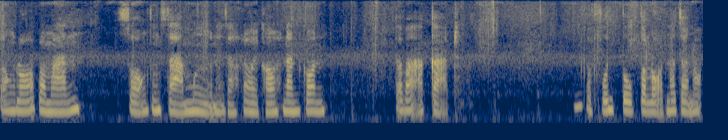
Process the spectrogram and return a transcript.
ต้องรอประมาณ สองถึงสามมือนะจ๊ะเราให้เขานั่นก่อน แต่ว่าอากาศมันกับฝนตกตลอดเนาะจ๊ะเนาะ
